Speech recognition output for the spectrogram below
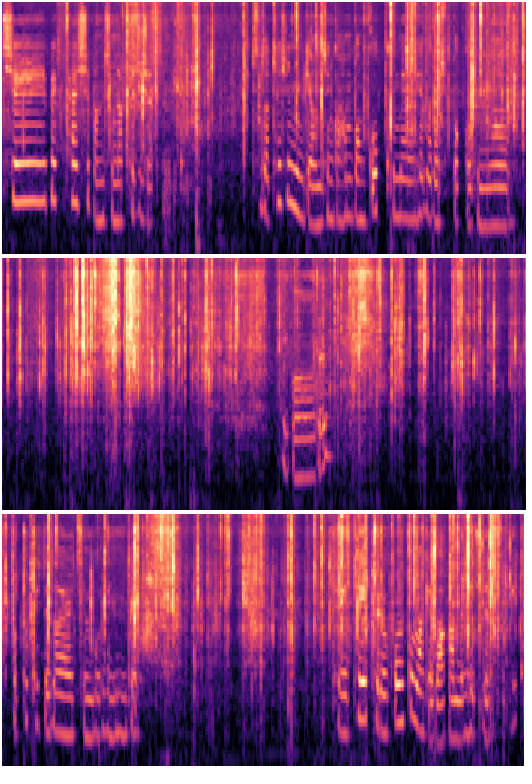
780원 증납해주셨습니다. 진짜 채슈님께 언젠가 한번 꼭 구매해보고 싶었거든요. 이거를 어떻게 뜯어야 할지 모르겠는데 되게 테이프를 꼼꼼하게 마감을 해주셨습니다.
